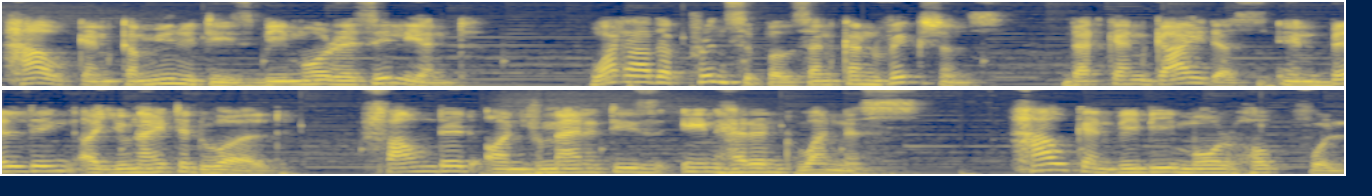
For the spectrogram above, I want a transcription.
How can communities be more resilient? What are the principles and convictions that can guide us in building a united world founded on humanity's inherent oneness? How can we be more hopeful?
